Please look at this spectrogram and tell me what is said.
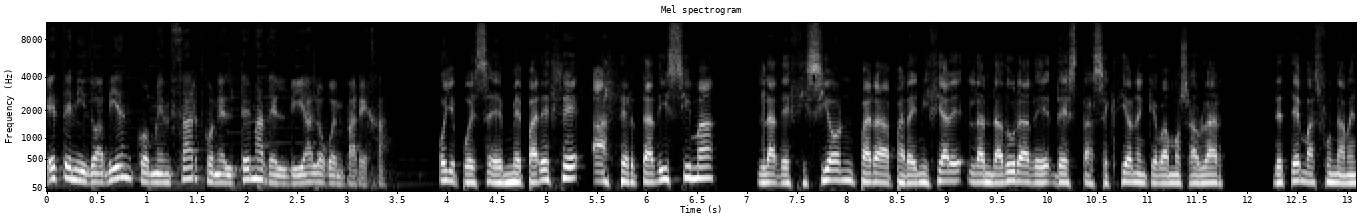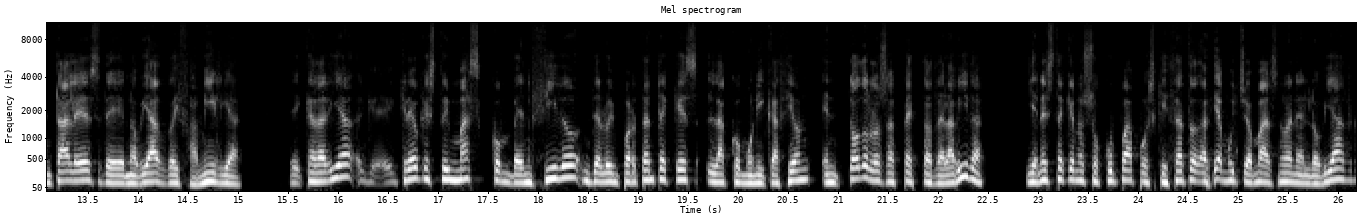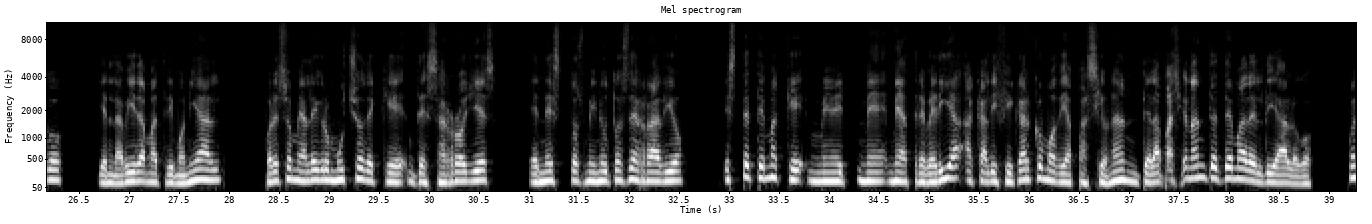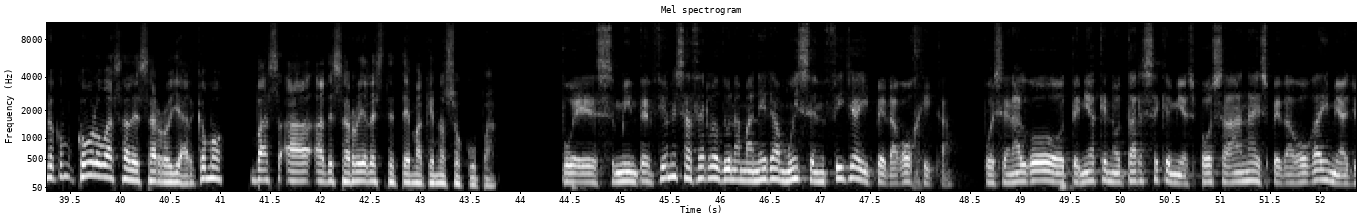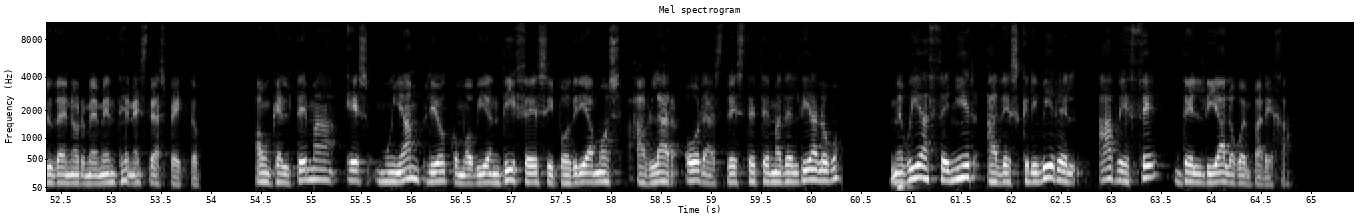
he tenido a bien comenzar con el tema del diálogo en pareja. Oye, pues eh, me parece acertadísima la decisión para, para iniciar la andadura de, de esta sección en que vamos a hablar de temas fundamentales de noviazgo y familia. Eh, cada día eh, creo que estoy más convencido de lo importante que es la comunicación en todos los aspectos de la vida y en este que nos ocupa pues quizá todavía mucho más, ¿no? En el noviazgo y en la vida matrimonial. Por eso me alegro mucho de que desarrolles en estos minutos de radio este tema que me, me, atrevería a calificar como de apasionante, el apasionante tema del diálogo. Bueno, ¿cómo, lo vas a desarrollar? ¿Cómo vas a, a desarrollar este tema que nos ocupa? Pues mi intención es hacerlo de una manera muy sencilla y pedagógica, pues en algo tenía que notarse que mi esposa Ana es pedagoga y me ayuda enormemente en este aspecto. Aunque el tema es muy amplio, como bien dices, y podríamos hablar horas de este tema del diálogo, me voy a ceñir a describir el ABC del diálogo en pareja.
